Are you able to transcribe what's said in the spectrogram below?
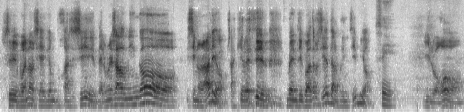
Sí, bueno, sí hay que empujar, sí, sí, de lunes a domingo sin horario. O sea, quiero decir, 24-7 al principio. Sí. Y luego,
